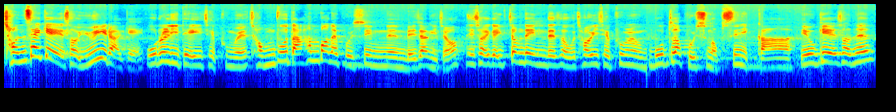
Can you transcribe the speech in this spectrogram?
전 세계에서 유일하게 오롤리데이 제품을 전부 다 한 번에 볼 수 있는 매장이죠. 저희가 입점돼 있는 데서 저희 제품을 모두 다 볼 수는 없으니까 여기에서는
